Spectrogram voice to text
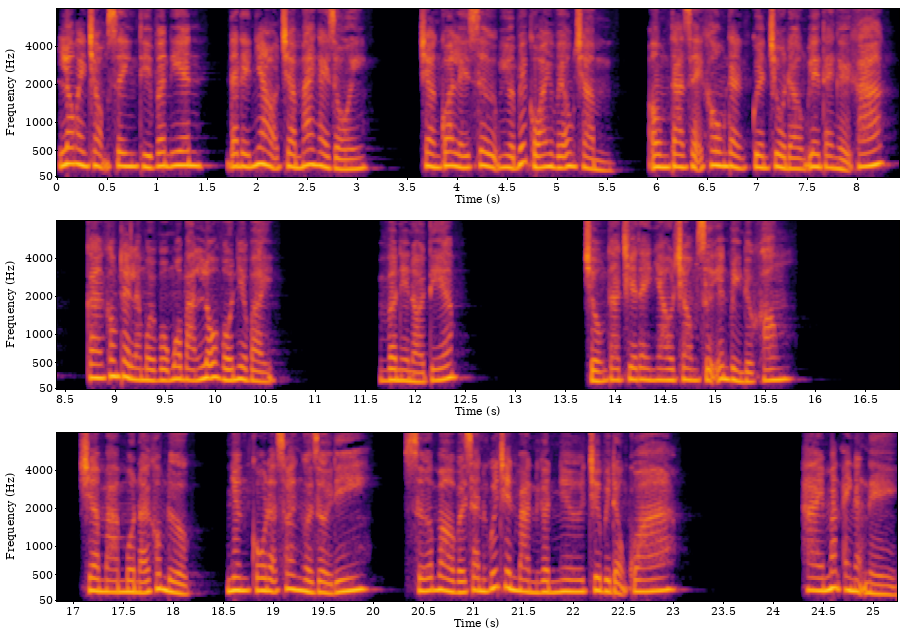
Lúc anh trọng sinh thì Vân Yên đã đến nhà họ Trầm hai ngày rồi. Chẳng qua lấy sự hiểu biết của anh với ông Trầm, Ông ta sẽ không đặt quyền chủ động lên tay người khác. Càng không thể là một vụ mua bán lỗ vốn như vậy. Vân Yên nói tiếp. Chúng ta chia tay nhau trong sự yên bình được không? Chia mà muốn nói không được, Nhưng cô đã xoay người rời đi. Sữa bò với sandwich trên bàn gần như chưa bị động qua. Hai mắt anh nặng nề,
